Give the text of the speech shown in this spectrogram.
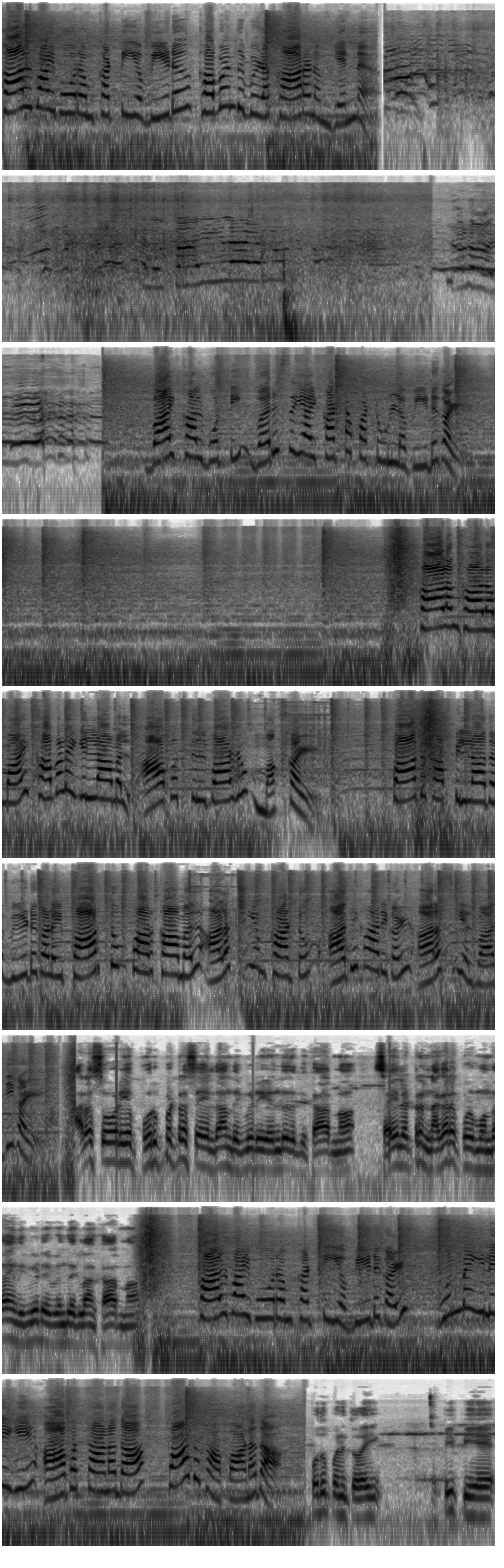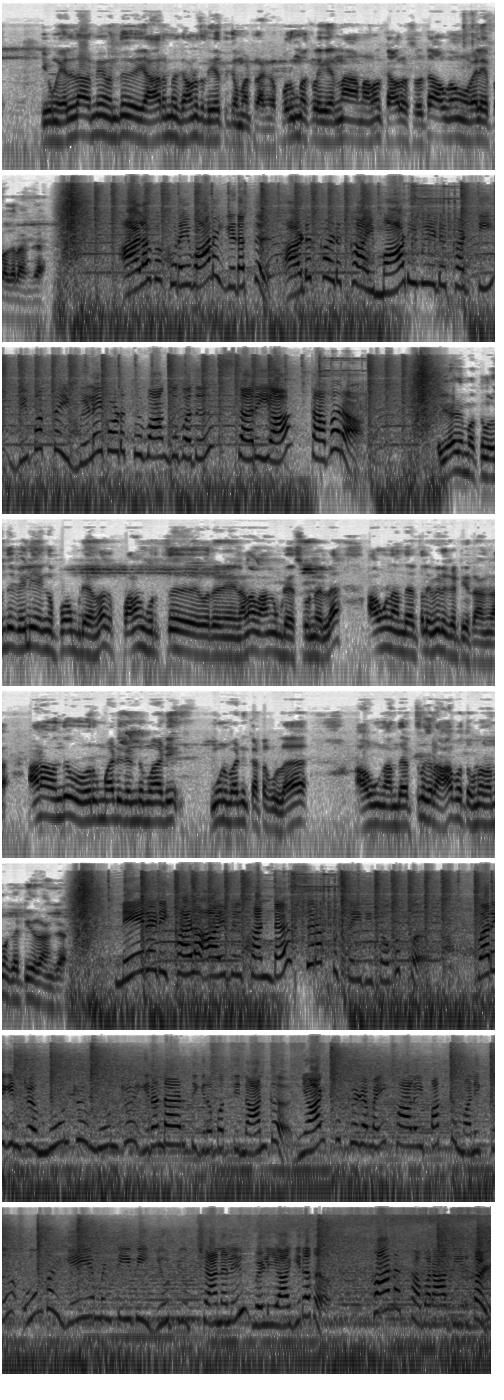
கால்வாய் ஓரம் கட்டிய வீடு கவிழ்ந்து விழ காரணம் என்ன? வாய்க்கால் ஒட்டி வரிசையாய் கட்டப்பட்டுள்ள வீடுகள். காலங்காலமாய் கவலை இல்லாமல் ஆபத்தில் வாழும் மக்கள். பாதுகாப்பில்லாத வீடுகளை பார்த்தும் பார்க்காமல் அலட்சியம் காட்டும் அதிகாரிகள் அரசியல்வாதிகள். அரசோடைய பொறுப்பற்ற செயல் தான் இந்த வீடு எழுந்ததுக்கு காரணம். செயலற்ற நகர குழுமம் தான் இந்த வீடு விழுந்ததுக்கெல்லாம் காரணம். கால்வாய் ஓரம் கட்டிய வீடுகள் உண்மையிலேயே ஆபத்தானதா பாதுகாப்பானதா? பொதுப்பணித்துறை பிபிஏ இவங்க எல்லாருமே வந்து யாருமே கவனத்தில் ஏற்றுக்க மாட்டாங்க பொதுமக்களுக்கு என்ன ஆனாலும் கவலை சொல்லிட்டு அவங்கவுங்க வேலையை பார்க்குறாங்க. அளவு குறைவான இடத்தில் அடுக்கடுக்காய் மாடி வீடு கட்டி விபத்தை விலை கொடுத்து வாங்குவது சரியா தவறா? ஏழை மக்கள் வந்து வெளியே எங்கே போக முடியாத பணம் கொடுத்து ஒரு நிலம் வாங்க முடியாத சூழ்நிலை அவங்களும் அந்த இடத்துல வீடு கட்டிடுறாங்க. ஆனால் வந்து ஒரு மாடி ரெண்டு மாடி மூணு மாடி கட்டக்குள்ள அவங்க அந்த இடத்துல இருக்கிற ஆபத்தை உணராமல் கட்டிடுறாங்க. நேரடி கள ஆய்வில் கண்ட சிறப்பு செய்தி தொகுப்பு. வருகின்ற மூன்று மூன்று இரண்டாயிரத்தி இருபத்தி நான்கு ஞாயிற்றுக்கிழமை காலை பத்து மணிக்கு உங்கள் ஏஎம்என் டிவி யூடியூப் சேனலில் வெளியாகிறது. காண தவறாதீர்கள்.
